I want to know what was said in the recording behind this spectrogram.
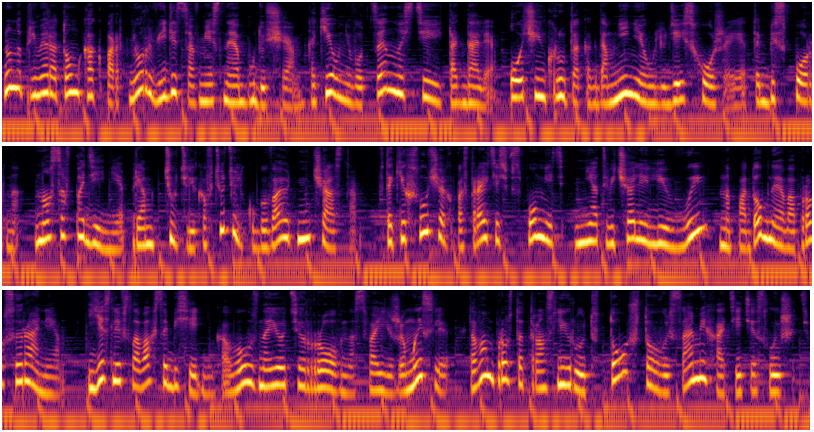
Ну, например, о том, как партнер видит совместное будущее, какие у него ценности и так далее. Очень круто, когда мнения у людей схожие, это бесспорно. Но совпадения, прям тютелька в тютельку, бывают нечасто. В таких случаях постарайтесь вспомнить, не отвечали ли вы на подобные вопросы ранее. Если в словах собеседника вы узнаете ровно свои же мысли, то вам просто транслируют то, что вы сами хотите слышать.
